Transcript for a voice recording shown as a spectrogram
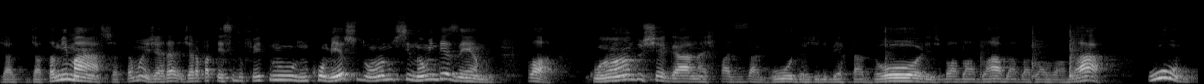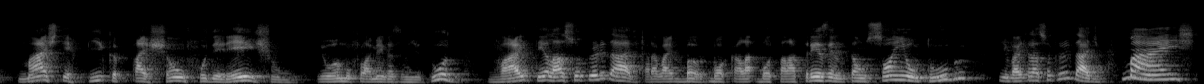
já estamos em março, já estamos, já era para ter sido feito no, no, começo do ano, se não em dezembro. Lá, quando chegar nas fases agudas de Libertadores, blá blá blá blá blá blá blá blá, o Master Pica Paixão Federation, eu amo o Flamengo acima de tudo, vai ter lá a sua prioridade. O cara vai botar lá trezentão só em outubro e vai ter lá a sua prioridade. Mas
